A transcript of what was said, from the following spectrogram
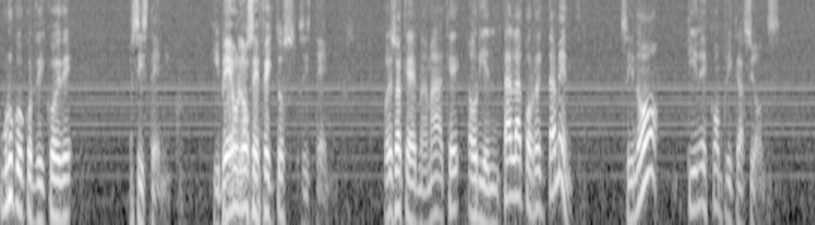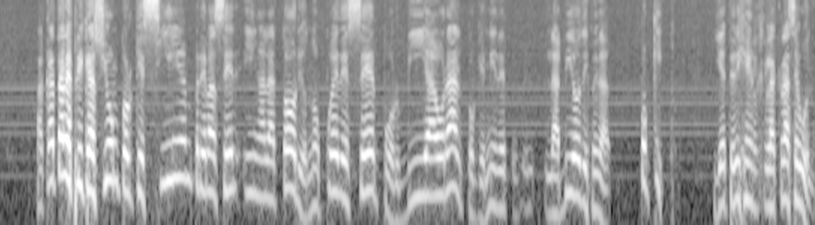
glucocorticoide sistémico. Y veo los efectos sistémicos. Por eso hay que, mamá, hay que orientarla correctamente. Si no, tienes complicaciones. Acá está la explicación porque siempre va a ser inhalatorio, no puede ser por vía oral, porque mire, la biodisponibilidad, poquito. Ya te dije en la clase 1,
